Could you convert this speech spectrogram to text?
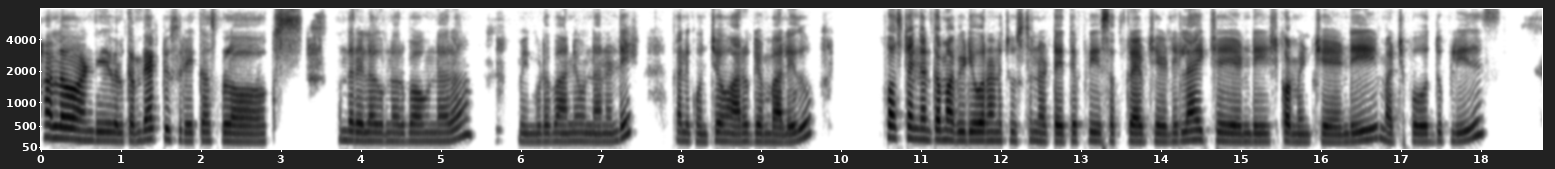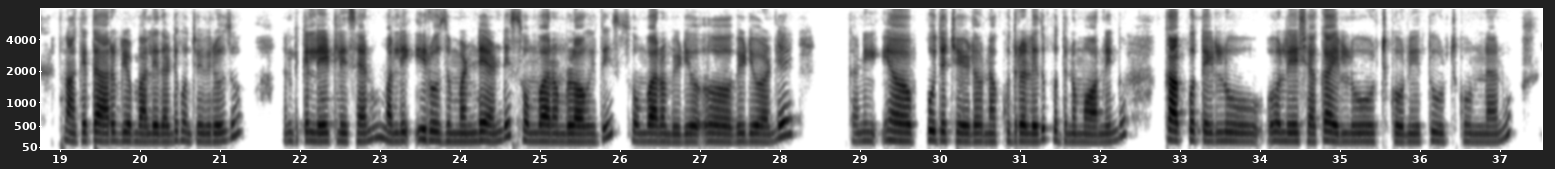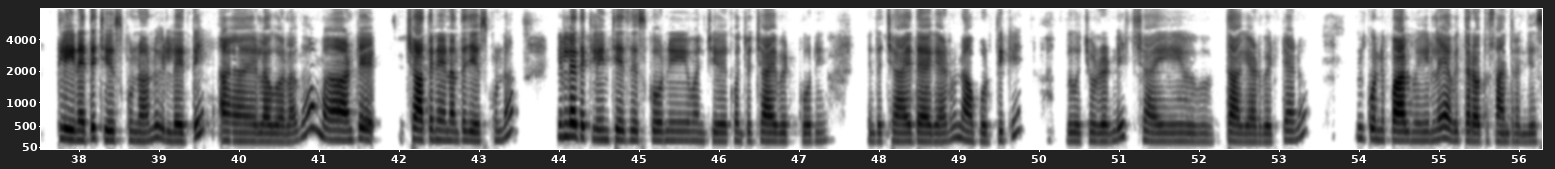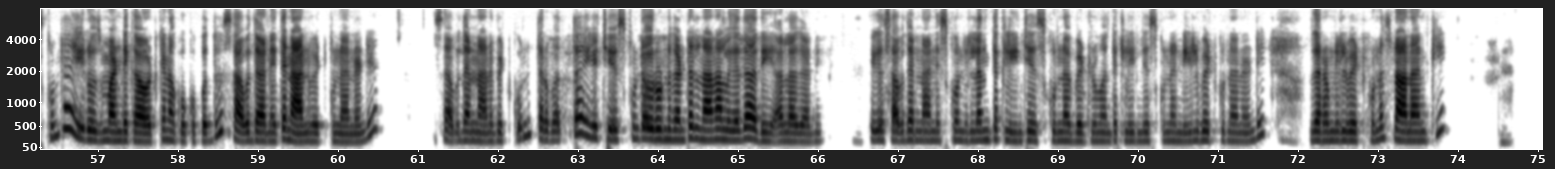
Hello అండి. Welcome back to Surekha's blogs. అందరు ఎలా ఉన్నారు బాగున్నారా? మేము కూడా బాగానే ఉన్నానండి. కానీ కొంచెం ఆరోగ్యం బాగాలేదు ఫస్ట్ టైం కనుక మా వీడియో ఎవరైనా చూస్తున్నట్టయితే ప్లీజ్ సబ్స్క్రైబ్ చేయండి, లైక్ చేయండి, కామెంట్ చేయండి. మర్చిపోవద్దు ప్లీజ్. నాకైతే ఆరోగ్యం బాగాలేదండి కొంచెం ఈరోజు. అందుకే లేట్ లేసాను. మళ్ళీ ఈరోజు మండే అండి. సోమవారం బ్లాగ్ ఇది. సోమవారం వీడియో వీడియో అండి. కానీ పూజ చేయడం నాకు కుదరలేదు పొద్దున్న మార్నింగ్. కాకపోతే ఇల్లు లేచాక ఇల్లు ఊడ్చుకొని, తూడ్చుకున్నాను. క్లీన్ అయితే చేసుకున్నాను ఇల్లు అయితే ఎలాగో అలాగా మా అంటే చేతనైనంత చేసుకున్నా. ఇల్లయితే క్లీన్ చేసేసుకొని, మంచిగా కొంచెం చాయ్ పెట్టుకొని, ఇంత చాయ్ తాగాను నా పూర్తికి. ఇదిగో చూడండి చాయ్ తాగాడు పెట్టాను. ఇంకొన్ని పాలు మిగిలినాయి. అవి తర్వాత సాయంత్రం చేసుకుంటా. ఈరోజు మండే కాబట్టి నాకు ఒక పొద్దు సాబుదానా అయితే నానబెట్టుకున్నానండి. సాబుదానా నానబెట్టుకొని తర్వాత ఇక చేసుకుంటా రెండు గంటలు నానాలి కదా అది అలాగని. ఇక సాబుదానా నానేసుకొని ఇల్లంతా క్లీన్ చేసుకున్న, బెడ్‌రూమ్ అంతా క్లీన్ చేసుకున్న, నీళ్ళు పెట్టుకున్నానండి. గరం నీళ్ళు పెట్టుకున్న స్నానానికి.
